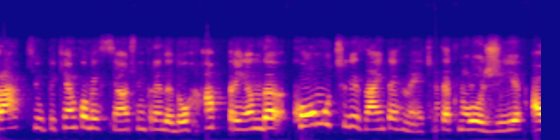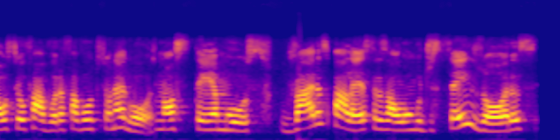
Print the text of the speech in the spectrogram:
para que o pequeno comerciante, o empreendedor, aprenda como utilizar a internet, a tecnologia ao seu favor, a favor do seu negócio. Nós temos várias palestras ao longo de seis horas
